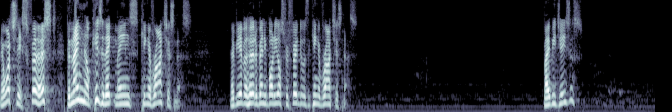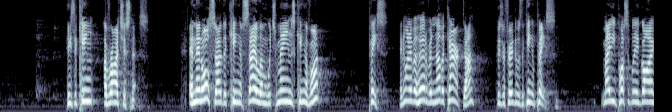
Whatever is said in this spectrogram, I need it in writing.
Now, watch this. First, the name Melchizedek means king of righteousness. Have you ever heard of anybody else referred to as the king of righteousness? Maybe Jesus? He's the king of righteousness. And then also the king of Salem, which means king of what? Peace. Anyone ever heard of another character who's referred to as the king of peace? Maybe possibly a guy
